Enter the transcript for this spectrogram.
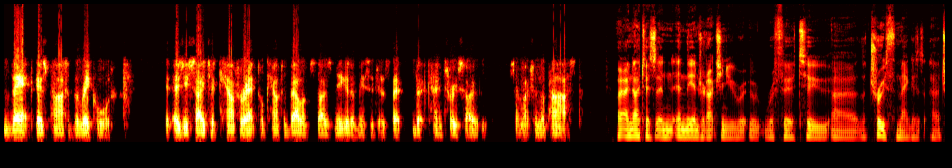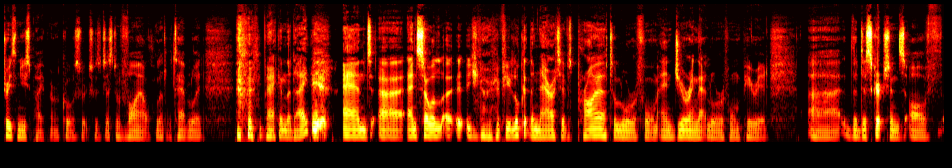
that as part of the record, as you say, to counteract or counterbalance those negative messages that, that came through so so much in the past. I notice in, in the introduction you re- refer to uh, the Truth magazine, uh, Truth newspaper, of course, which was just a vile little tabloid back in the day. Yes. And uh, and so uh, you know, if you look at the narratives prior to law reform and during that law reform period, uh, the descriptions of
